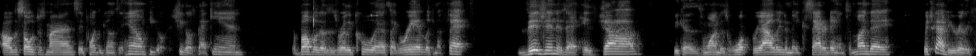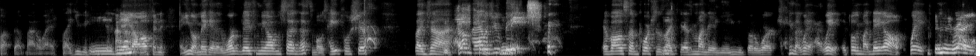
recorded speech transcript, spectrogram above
all the soldiers' minds. They point the guns at him. He go, she goes back in. The bubble does this really cool ass like red looking effect. Vision is at his job because Wanda's warped reality to make Saturday into Monday, which gotta be really fucked up, by the way. Like you can get a Mhm. day off and, and you gonna make it a work day for me all of a sudden. That's the most hateful shit. Like John, how mad would you be Bitch. if all of a sudden Portia was like, yeah, it's Monday again, you need to go to work. He's like, wait, wait, it's supposed to be my day off. Wait. right.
